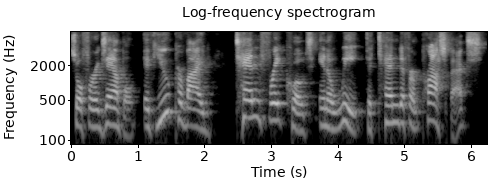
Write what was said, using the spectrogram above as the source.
So, for example, if you provide 10 freight quotes in a week to 10 different prospects,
